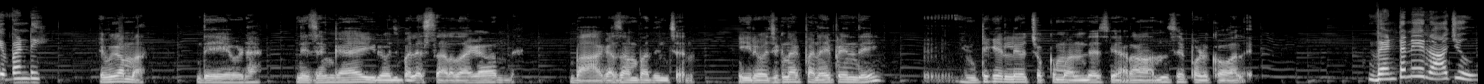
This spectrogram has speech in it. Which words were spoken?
ఇవ్వండి. ఇవిగమ్మా. దేవుడా నిజంగా ఈరోజు భలే సరదాగా ఉంది. బాగా సంపాదించాను. ఈ రోజుకి నాకు పని అయిపోయింది. ఇంటికి వెళ్ళి చుక్క మందేసి ఆరామ్సే పడుకోవాలి. వెంటనే రాజు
